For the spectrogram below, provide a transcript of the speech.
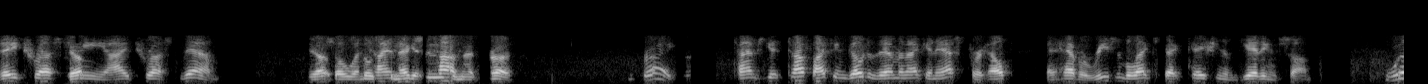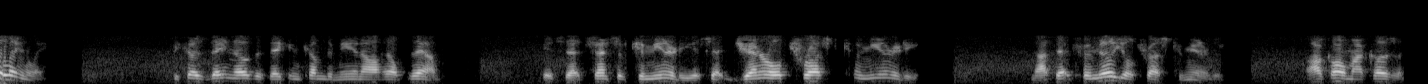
They trust Yep. me, I trust them. Yep. So when Those times get tough- that trust. Right. times get tough, I can go to them and I can ask for help and have a reasonable expectation of getting some willingly because they know that they can come to me and I'll help them. It's that sense of community. It's that general trust community, not that familial trust community. I'll call my cousin.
